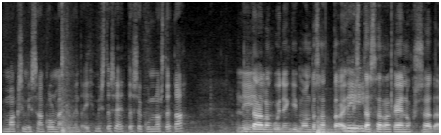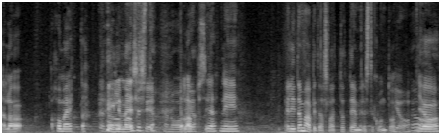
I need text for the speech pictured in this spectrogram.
maksimissaan 30 ihmistä se, että se kunnostetaan. Niin. niin täällä on kuitenkin monta sattaa niin. ihmistä tässä rakennuksessa ja täällä on hometta ja ilmeisesti. Lapsia ja, ja lapsia. Niin. Eli tämä pitäisi laittaa teidän mielestä kuntoon? Joo. Joo.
